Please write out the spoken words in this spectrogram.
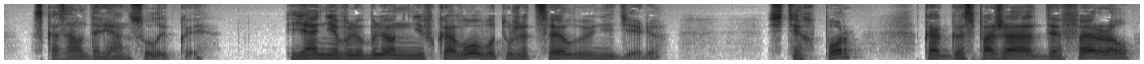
— сказал Дариан с улыбкой, — «я не влюблен ни в кого вот уже целую неделю. С тех пор, как госпожа де Феррелл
